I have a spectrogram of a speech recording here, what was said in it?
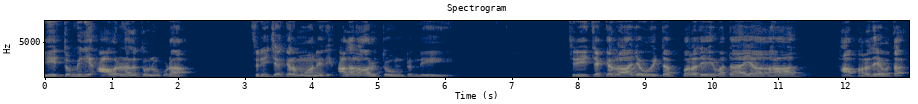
ఈ తొమ్మిది ఆవరణలతోనూ కూడా శ్రీచక్రము అనేది అలరారుతూ ఉంటుంది. శ్రీచక్రరాజ ఉయిత పరదేవతాయా ఆ పరదేవత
